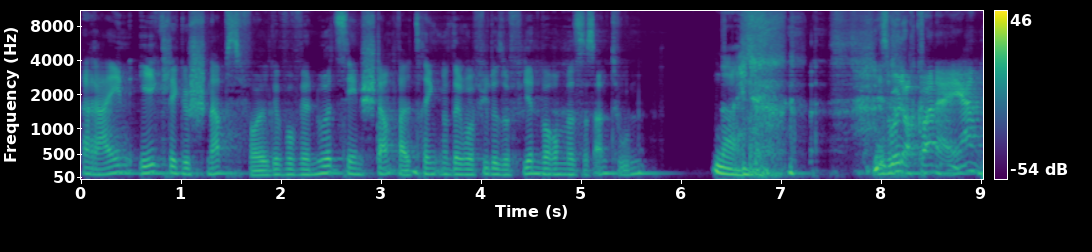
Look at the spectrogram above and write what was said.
rein eklige Schnapsfolge, wo wir nur zehn Stammball trinken und darüber philosophieren, warum wir uns das antun? Nein. Es will doch keiner her.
